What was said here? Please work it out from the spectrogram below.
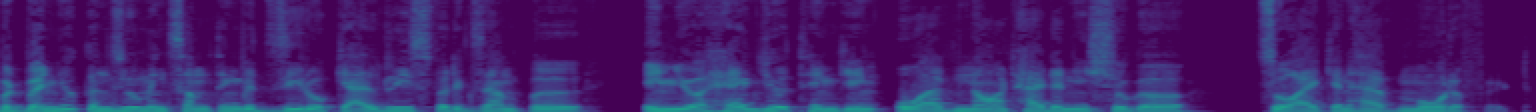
But when you're consuming something with zero calories, for example, in your head you're thinking, oh, I've not had any sugar, so I can have more of it.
